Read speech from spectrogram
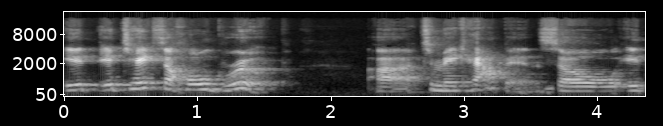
it, it takes a whole group uh, to make happen. So it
